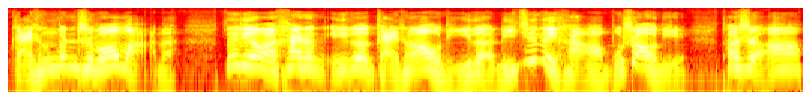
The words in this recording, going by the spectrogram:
改成奔驰宝马的。那天我还看上一个改成奥迪的，离近了一看啊，不是奥迪，它是啊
